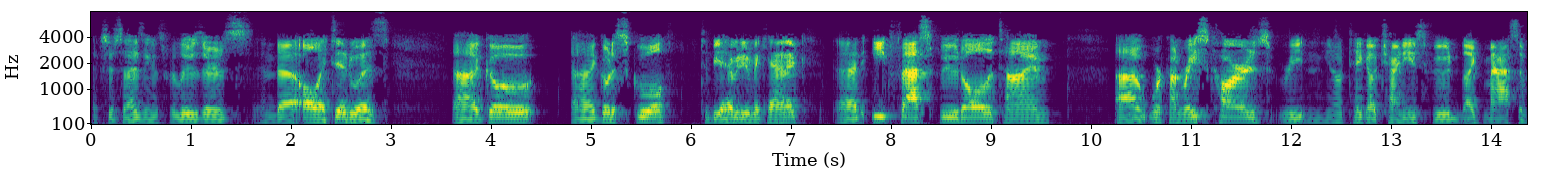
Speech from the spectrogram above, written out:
exercising is for losers, and uh, all I did was uh, go uh, go to school to be a heavy duty mechanic, to eat fast food all the time uh, work on race cars, we're eating, you know, take out Chinese food, like massive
